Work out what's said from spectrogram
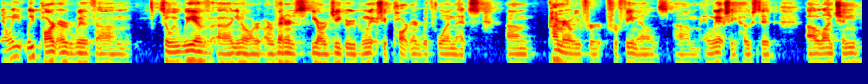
And we, we partnered with, um, so we, we have, uh, you know, our, our veterans ERG group, and we actually partnered with one that's, um, primarily for, for females. Um, and we actually hosted a luncheon,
